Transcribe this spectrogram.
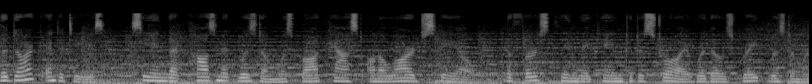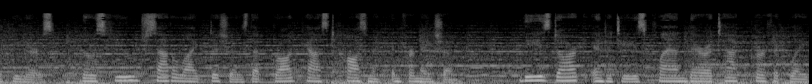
the dark entities, seeing that cosmic wisdom was broadcast on a large scale, the first thing they came to destroy were those great wisdom repeaters, those huge satellite dishes that broadcast cosmic information. These dark entities planned their attack perfectly,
